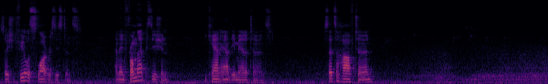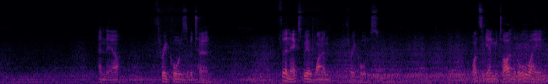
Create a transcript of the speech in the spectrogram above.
So you should feel a slight resistance. And then from that position, you count out the amount of turns. So that's a half turn. And now three quarters of a turn. For the next, we have one and three quarters. Once again, we tighten it all the way in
